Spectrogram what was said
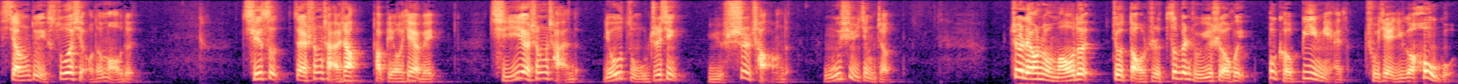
相对缩小的矛盾；其次，在生产上，它表现为企业生产的有组织性与市场的无序竞争。这两种矛盾就导致资本主义社会不可避免的出现一个后果。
